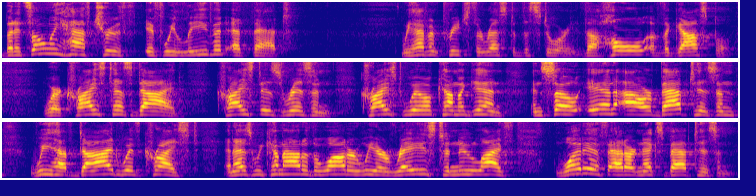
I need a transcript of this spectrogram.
but it's only half truth if we leave it at that. We haven't preached the rest of the story, the whole of the gospel, where Christ has died. Christ is risen. Christ will come again. And so in our baptism, we have died with Christ. And as we come out of the water, we are raised to new life. What if at our next baptism,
